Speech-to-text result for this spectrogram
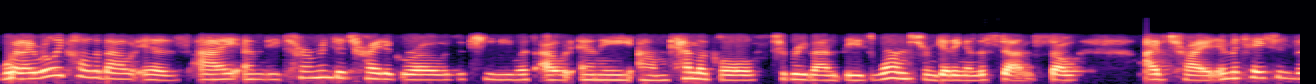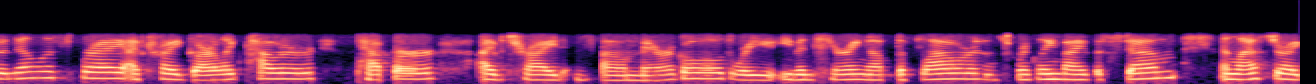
what I really called about is I am determined to try to grow zucchini without any um, chemicals to prevent these worms from getting in the stems. So I've tried imitation vanilla spray. I've tried garlic powder, pepper. I've tried um, marigolds, where you even tearing up the flowers and sprinkling by the stem. And last year I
